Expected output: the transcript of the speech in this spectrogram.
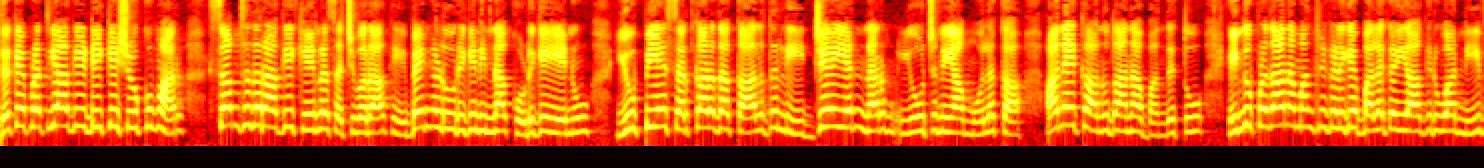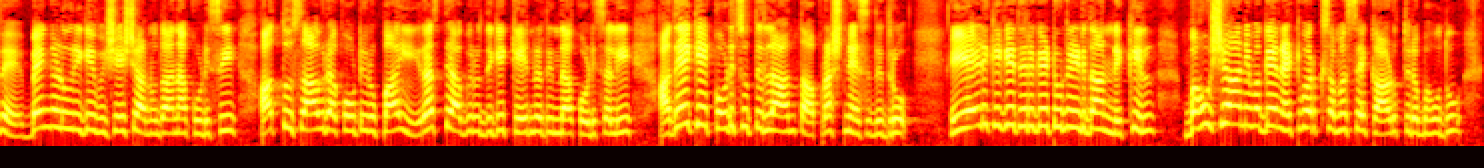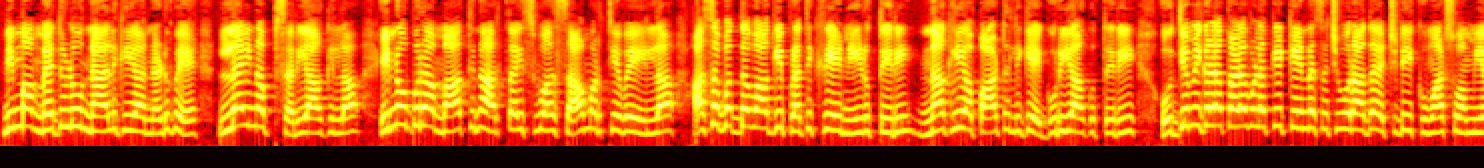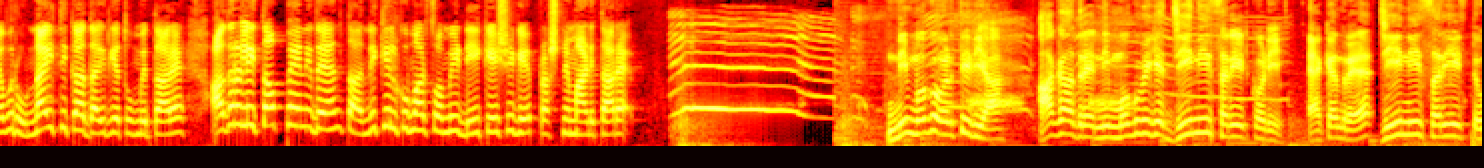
ಇದಕ್ಕೆ ಪ್ರತಿಯಾಗಿ ಡಿಕೆ ಶಿವಕುಮಾರ್, ಸಂಸದರಾಗಿ ಕೇಂದ್ರ ಸಚಿವರಾಗಿ ಬೆಂಗಳೂರಿಗೆ ನಿನ್ನ ಕೊಡುಗೆ ಏನು? ಯುಪಿಎ ಸರ್ಕಾರದ ಕಾಲದಲ್ಲಿ ಜೆಎನ್ ನರ್ಮ್ ಯೋಜನೆಯ ಮೂಲಕ ಅನೇಕ ಅನುದಾನ ಬಂದಿತ್ತು. ಇಂದು ಪ್ರಧಾನಮಂತ್ರಿಗಳಿಗೆ ಬಲಗೈಯಾಗಿರುವ ನೀವೇ ಬೆಂಗಳೂರಿಗೆ ವಿಶೇಷ ಅನುದಾನ ಕೊಡಿಸಿ ಹತ್ತು ಸಾವಿರ ಕೋಟಿ ರೂಪಾಯಿ ರಸ್ತೆ ಅಭಿವೃದ್ಧಿಗೆ ಕೇಂದ್ರದಿಂದ ಕೊಡಿಸಲಿ, ಅದೇಕೆ ಕೊಡಿಸುತ್ತಿಲ್ಲ ಅಂತ ಪ್ರಶ್ನೆ ಎಸೆದಿದ್ರು. ಈ ಹೇಳಿಕೆಗೆ ತಿರುಗೇಟು ನೀಡಿದ ನಿಖಿಲ್, ಬಹುಶಃ ನಿಮಗೆ ನೆಟ್ವರ್ಕ್ ಸಮಸ್ಯೆ ಕಾಡುತ್ತಿರಬಹುದು, ನಿಮ್ಮ ಮೆದುಳು ನಾಲಿಗೆಯ ನಡುವೆ ಲೈನ್ ಅಪ್ ಸರಿಯಾಗಿಲ್ಲ, ಇನ್ನೊಬ್ಬರ ಮಾತಿನ ಅರ್ಥೈಸುವ ಸಾಮರ್ಥ್ಯವೇ ಇಲ್ಲ, ಅಸಬದ್ಧವಾಗಿ ಪ್ರತಿಕ್ರಿಯೆ ನೀಡುತ್ತೀರಿ, ನಗೆಯ ಪಾಟಲಿಗೆ ಗುರಿಯಾಗುತ್ತೀರಿ, ಉದ್ಯಮಿಗಳ ಕಳವಳಕ್ಕೆ ಕೇಂದ್ರ ಸಚಿವರಾದ ಎಚ್ ಡಿ ಕುಮಾರಸ್ವಾಮಿ ಅವರು ನೈತಿಕ ಧೈರ್ಯ ತುಂಬಿದ್ದಾರೆ. ಅದರಲ್ಲಿ ತಪ್ಪೇನಿದೆ ಅಂತ ನಿಖಿಲ್ ಕುಮಾರಸ್ವಾಮಿ ಡಿಕೆಶಿಗೆ ಪ್ರಶ್ನೆ ಮಾಡಿದ್ದಾರೆ. ನಿಮ್ ಮಗು ಅಳ್ತಿದ್ಯಾ? ಹಾಗಾದ್ರೆ ನಿಮ್ ಮಗುವಿಗೆ ಜೀನಿ ಸರಿ ಇಟ್ಕೊಡಿ. ಯಾಕಂದ್ರೆ ಜೀನಿ ಸರಿ ಇಟ್ಟು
